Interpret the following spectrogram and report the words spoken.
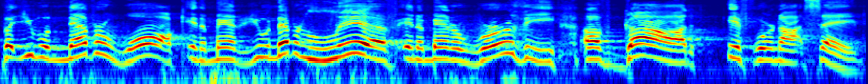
But you will never walk in a manner, you will never live in a manner worthy of God if we're not saved.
